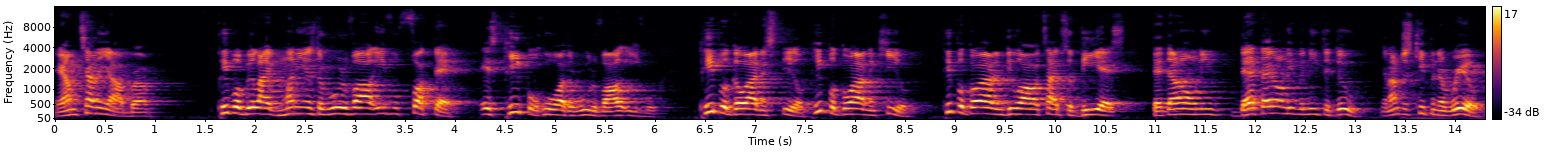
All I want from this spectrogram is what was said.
And I'm telling y'all, bro. People be like, money is the root of all evil. Fuck that. It's people who are the root of all evil. People go out and steal. People go out and kill. People go out and do all types of BS that they don't need that they don't even need to do. And I'm just keeping it real.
